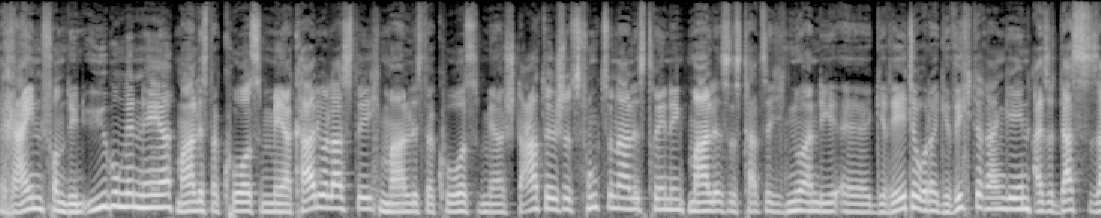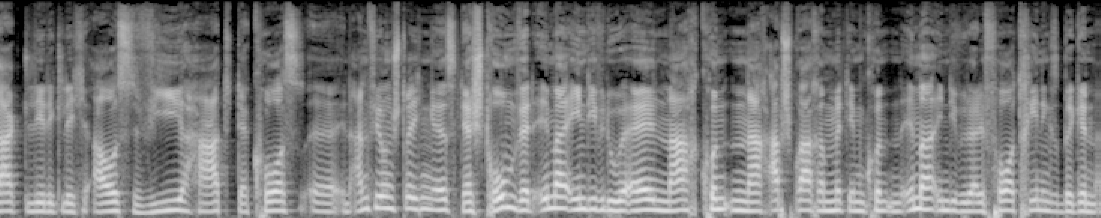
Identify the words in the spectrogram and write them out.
rein von den Übungen her. Mal ist der Kurs mehr kardiolastig, mal ist der Kurs mehr statisches, funktionales Training, mal ist es tatsächlich nur an die äh, Geräte oder Gewichte rangehen. Also das sagt lediglich aus, wie hart der Kurs äh, in Anführungsstrichen ist. Der Strom wird immer individuell nach Kunden, nach Absprache mit dem Kunden immer individuell vor Trainingsbeginn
